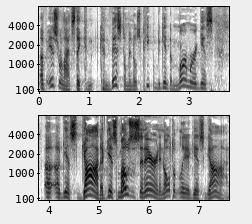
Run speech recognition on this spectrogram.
of Israelites. They con- convinced them, and those people began to murmur against, uh, against God, against Moses and Aaron, and ultimately against God.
